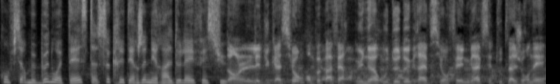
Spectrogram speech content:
confirme Benoît Test, secrétaire général de la FSU. Dans l'éducation, on peut pas faire une heure ou deux de grève. Si on fait une grève, c'est toute la journée.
